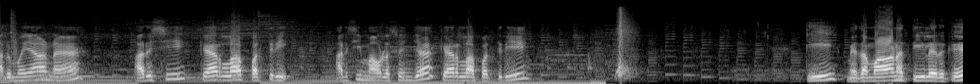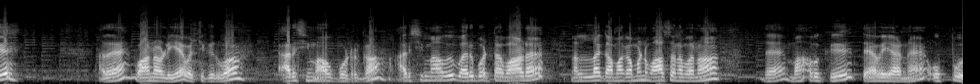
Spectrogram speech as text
அருமையான அரிசி கேரளா பத்திரி. அரிசி மாவில் செஞ்ச கேரளா பத்திரி. தீ மிதமான தீயில் இருக்குது அதை வானொலியை வச்சுக்கிடுவோம் அரிசி மாவு போட்டிருக்கோம். அரிசி மாவு வறுபட்ட வாடை நல்லா கமகமன்னு வாசனை வரும். இந்த மாவுக்கு தேவையான உப்பு.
